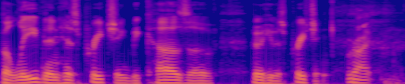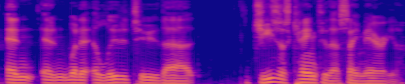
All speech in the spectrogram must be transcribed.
believed in his preaching because of who he was preaching, Right. and and what it alluded to that Jesus came through that same area,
